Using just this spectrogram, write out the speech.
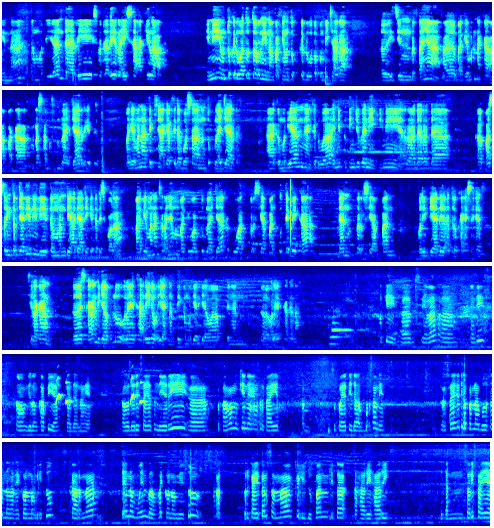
Ina, kemudian dari saudari Raisa Akila. Ini untuk kedua tutor nih, nampaknya untuk kedua pembicara. Uh, izin bertanya, uh, bagaimana kak? Apakah merasa bosan belajar gitu? Bagaimana tipsnya agar tidak bosan untuk belajar? Uh, kemudian yang kedua, ini penting juga nih. Ini rada-rada apa sering terjadi nih di teman di adik-adik kita di sekolah. Bagaimana caranya membagi waktu belajar buat persiapan UTBK dan persiapan Olimpiade atau KSN. Silakan uh, sekarang dijawab dulu oleh Kak Rio ya, nanti kemudian dijawab dengan uh, oleh Kak Danang. Oke, uh, Bismillah. Uh, nanti tolong dilengkapi ya Kak Danang ya. Kalau dari saya sendiri, uh, pertama mungkin yang terkait um, supaya tidak bosan ya. Saya tidak pernah bosan dengan ekonomi itu karena saya nemuin bahwa ekonomi itu berkaitan sama kehidupan kita sehari-hari. Dan sorry saya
